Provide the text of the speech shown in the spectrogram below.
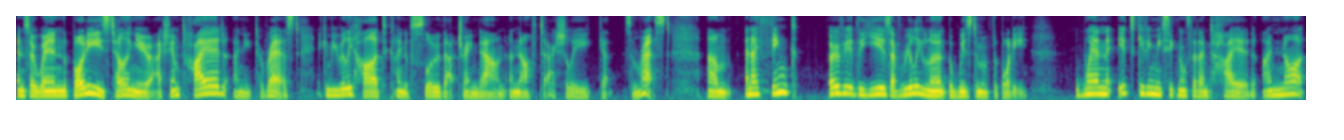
And so, when the body is telling you, actually, I'm tired, I need to rest, it can be really hard to kind of slow that train down enough to actually get some rest. Um, and I think over the years, I've really learned the wisdom of the body. When it's giving me signals that I'm tired, I'm not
